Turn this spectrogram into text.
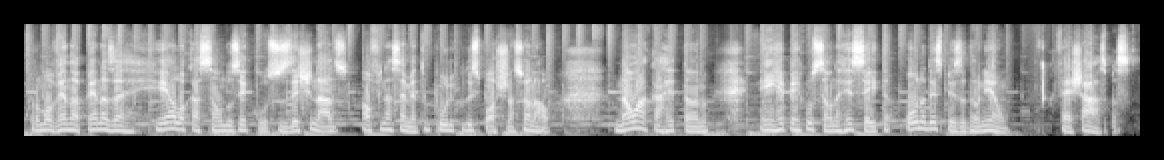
promovendo apenas a realocação dos recursos destinados ao financiamento público do esporte nacional, não acarretando em repercussão na receita ou na despesa da União. Fecha aspas.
